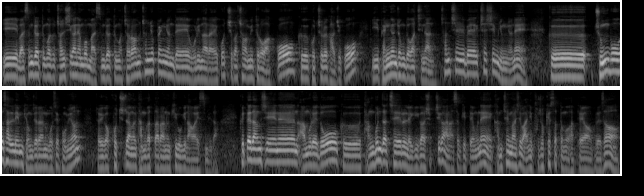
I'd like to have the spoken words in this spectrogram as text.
이 말씀드렸던 것도 전 시간에 한번 말씀드렸던 것처럼 1600년대에 우리나라에 고추가 처음이 들어왔고 그 고추를 가지고 이 100년 정도가 지난 1776년에 그 중보살림 경제라는 곳에 보면 저희가 고추장을 담갔다라는 기록이 나와 있습니다. 그때 당시에는 아무래도 그 당분 자체를 내기가 쉽지가 않았었기 때문에 감칠맛이 많이 부족했었던 것 같아요. 그래서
